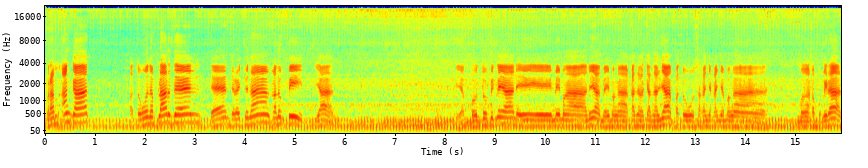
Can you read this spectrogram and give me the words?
from Angat, patungo ng Plaridel, then diretso ng Kalumpit. Yan. Yan po tubig na yan, eh, may mga ano yan, may mga kanal-kanal yan patungo sa kanya-kanya mga mga kabukiran.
